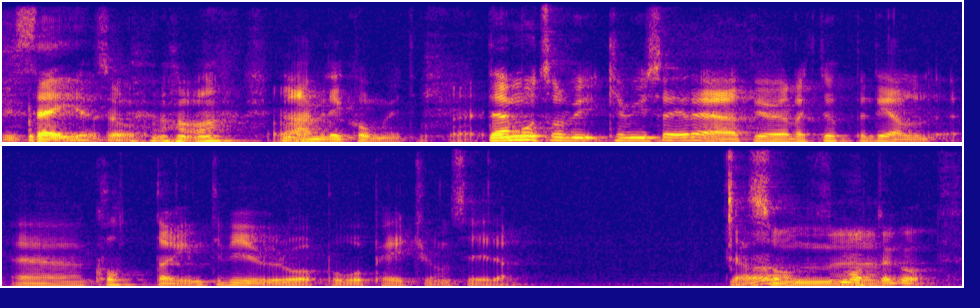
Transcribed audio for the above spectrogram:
vi säger så. Ja, Nej, men det kommer ju inte. Däremot så vi, kan vi ju säga det att vi har lagt upp en del eh, kortare intervjuer då på vår Patreon-sida. Ja, Som, smått eh, och gott.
